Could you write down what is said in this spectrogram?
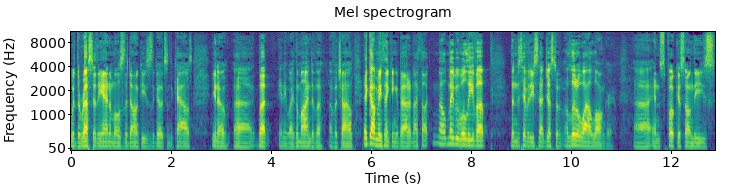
with the rest of the animals, the donkeys, the goats, and the cows. You know, uh, but anyway, the mind of a of a child. It got me thinking about it, and I thought, well, maybe we'll leave up the nativity set just a, a little while longer uh, and focus on these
